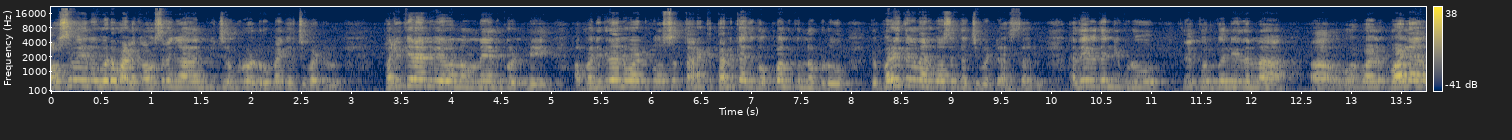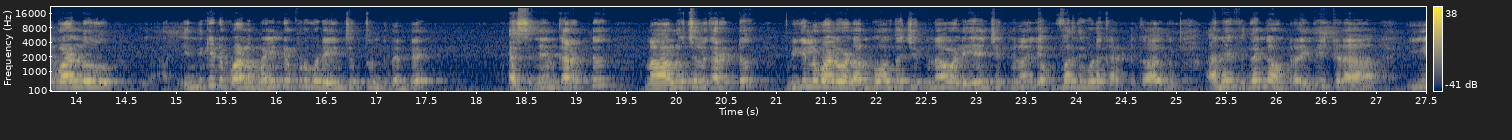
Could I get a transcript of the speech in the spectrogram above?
అవసరమైన కూడా వాళ్ళకి అవసరం కాదనిపించినప్పుడు వాళ్ళు రూపాయి ఖర్చు పెట్టరు. పనికిరానివి ఏమన్నా ఉన్నాయనుకోండి ఆ పనికిరాని వాటి కోసం తనకి తనకి అది గొప్ప అనుకున్నప్పుడు విపరీతంగా దానికోసం ఖర్చు పెట్టేస్తారు. అదేవిధంగా ఇప్పుడు కొన్ని కొన్ని ఏదన్నా వాళ్ళు వాళ్ళ వాళ్ళు ఎందుకంటే వాళ్ళ మైండ్ ఎప్పుడు కూడా ఏం చెప్తుంటుందంటే ఎస్ నేను కరెక్ట్ నా ఆలోచనలు కరెక్ట్ మిగిలిన వాళ్ళు వాళ్ళ అనుభవంతో చెప్పినా వాళ్ళు ఏం చెప్పినా ఎవరిది కూడా కరెక్ట్ కాదు అనే విధంగా ఉంటారు. అయితే ఇక్కడ ఈ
